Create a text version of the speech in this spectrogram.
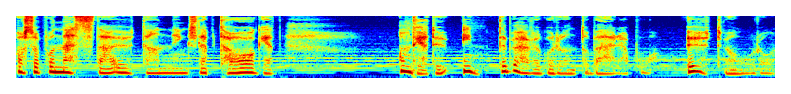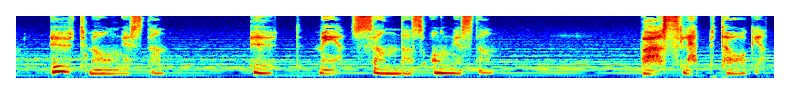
Och så på nästa utandning släpp taget om det du inte behöver gå runt och bära på. Ut med oron, ut med ångesten, ut med söndagsångesten. Bara släpp taget.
